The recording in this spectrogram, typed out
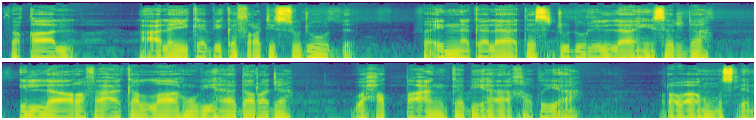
فقال عليك بكثرة السجود فإنك لا تسجد لله سجدة إلا رفعك الله بها درجة وحط عنك بها خطيئة رواه مسلم.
